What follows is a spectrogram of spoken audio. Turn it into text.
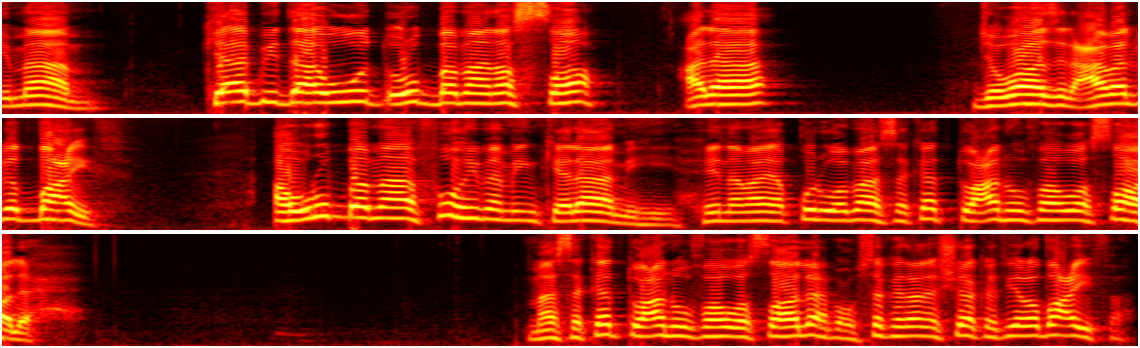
إمام كأبي داود ربما نص على جواز العمل بالضعيف. أو ربما فهم من كلامه حينما يقول وما سكت عنه فهو صالح. ما سكت عنه فهو صالح وهو سكت عن أشياء كثيرة ضعيفة.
